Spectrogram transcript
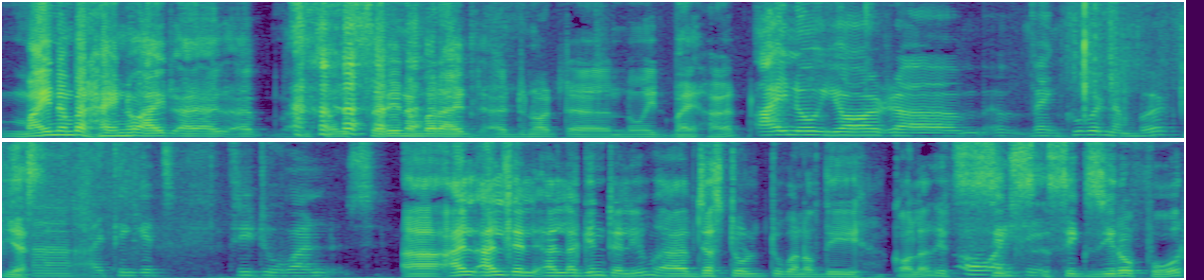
my number I know. I, I, I I'm sorry, sorry number. I, I do not uh, know it by heart. I know your um, Vancouver number. Yes. Uh, I think it's 321. Uh, I'll I'll tell I'll again tell you. I've just told to one of the caller. It's Oh, six six zero four.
